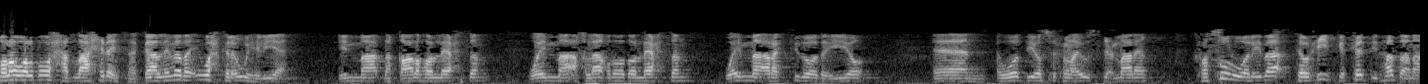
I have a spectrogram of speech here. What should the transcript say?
qolo walba waxaad laaxidaysaa gaalnimada in wax kale u weheliyaan imaa dhaqaalahoo leexsan wa imaa akhlaaqdoodoo leexsan wa imaa aragtidooda iyo awooddiio si xun ay u isticmaaleen. Rasuul waliba tawxiidka kadib haddana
